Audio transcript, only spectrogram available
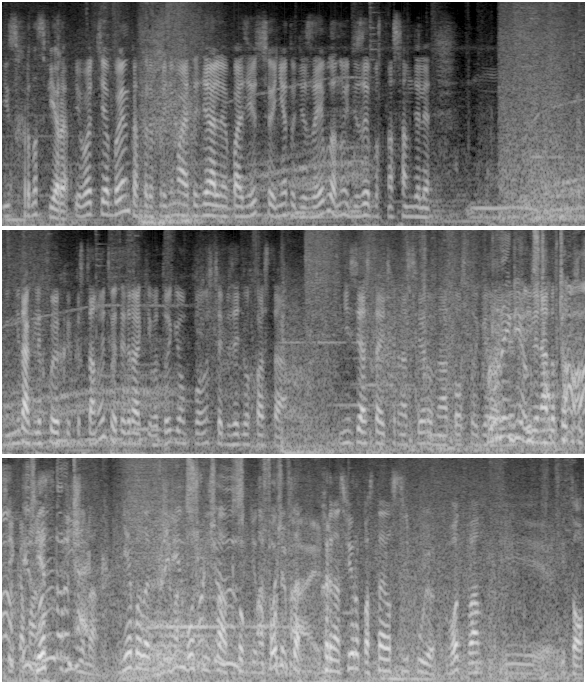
из хроносферы. И вот тебе Бен, который принимает идеальную позицию, нету дизейбла, ну и дизейбл на самом деле не так легко их и кастануть в этой драке, в итоге он полностью обезвредил хвоста. Нельзя ставить хроносферу на толстого героя. Или надо фокусить всей командой. Без вижена. Не было вижена. Босс не знал, кто где находится. Хроносферу поставил слепую. Вот вам и итог.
